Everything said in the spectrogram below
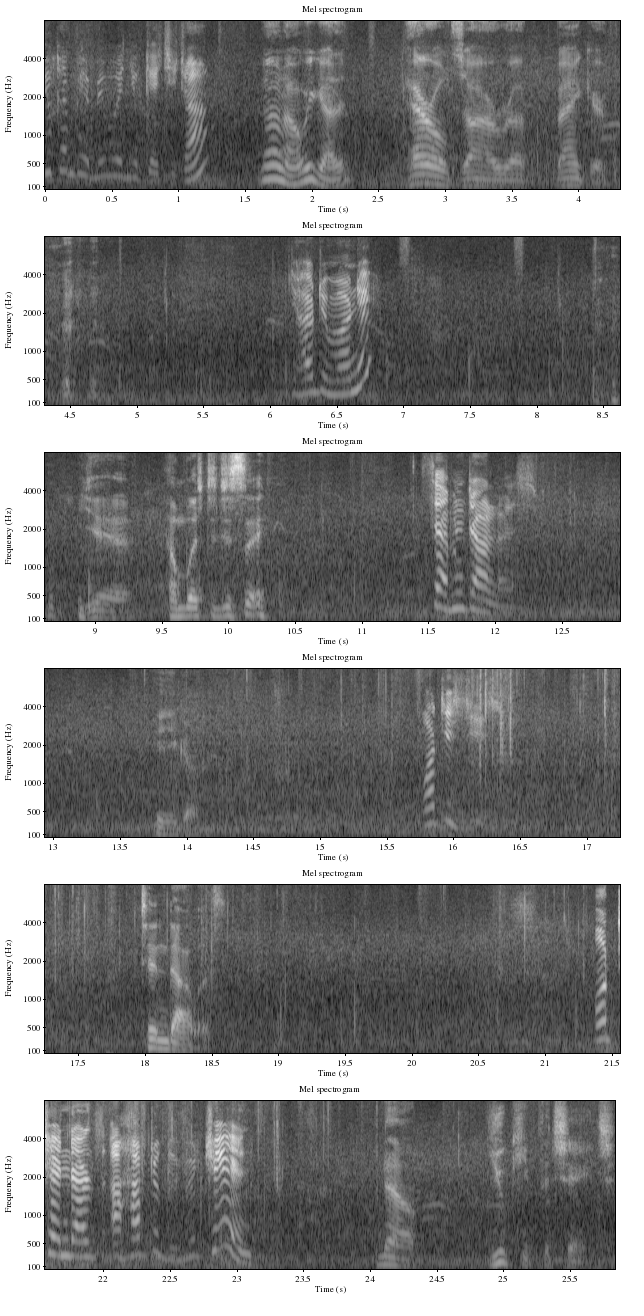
You can pay me when you get it, huh? No, no, we got it. Harold's our uh, banker. You have the money? Yeah. How much did you say? Seven dollars. Here you go. What is this? Ten dollars. Oh, ten dollars. I have to give you change. No, you keep the change.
